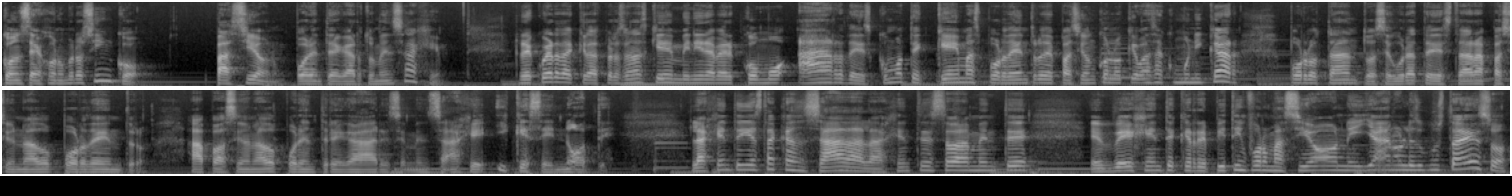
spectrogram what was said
Consejo número 5. Pasión por entregar tu mensaje. Recuerda que las personas quieren venir a ver cómo ardes, cómo te quemas por dentro de pasión con lo que vas a comunicar. Por lo tanto, asegúrate de estar apasionado por dentro, apasionado por entregar ese mensaje y que se note. La gente ya está cansada, la gente solamente ve gente que repite información y ya no les gusta eso.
